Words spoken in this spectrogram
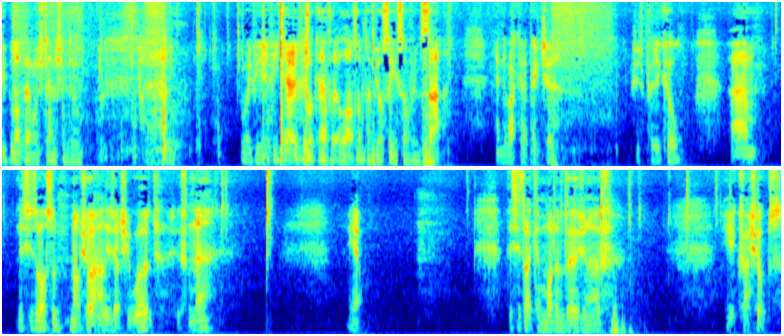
People don't pay much attention to them. Um, well, if you if you care, if you look carefully a lot, sometimes you'll see something sat in the back of the picture, which is pretty cool. Um, this is awesome. Not sure how these actually worked. From there, yeah. This is like a modern version of your crash ups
